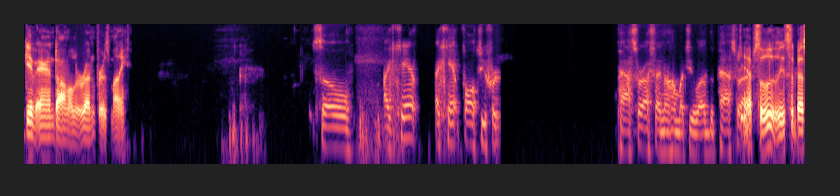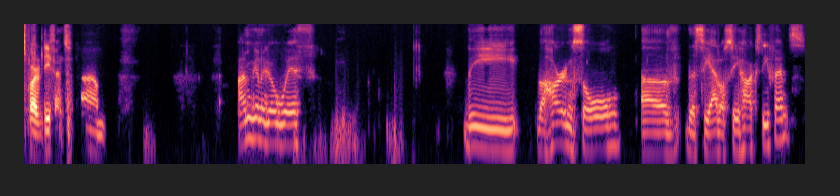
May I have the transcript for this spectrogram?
give Aaron Donald a run for his money. So I can't I can't fault you for pass rush. I know how much you love the pass rush. Yeah, absolutely, it's the best part of defense. Um, I'm gonna go with the the heart and soul of the Seattle Seahawks defense.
